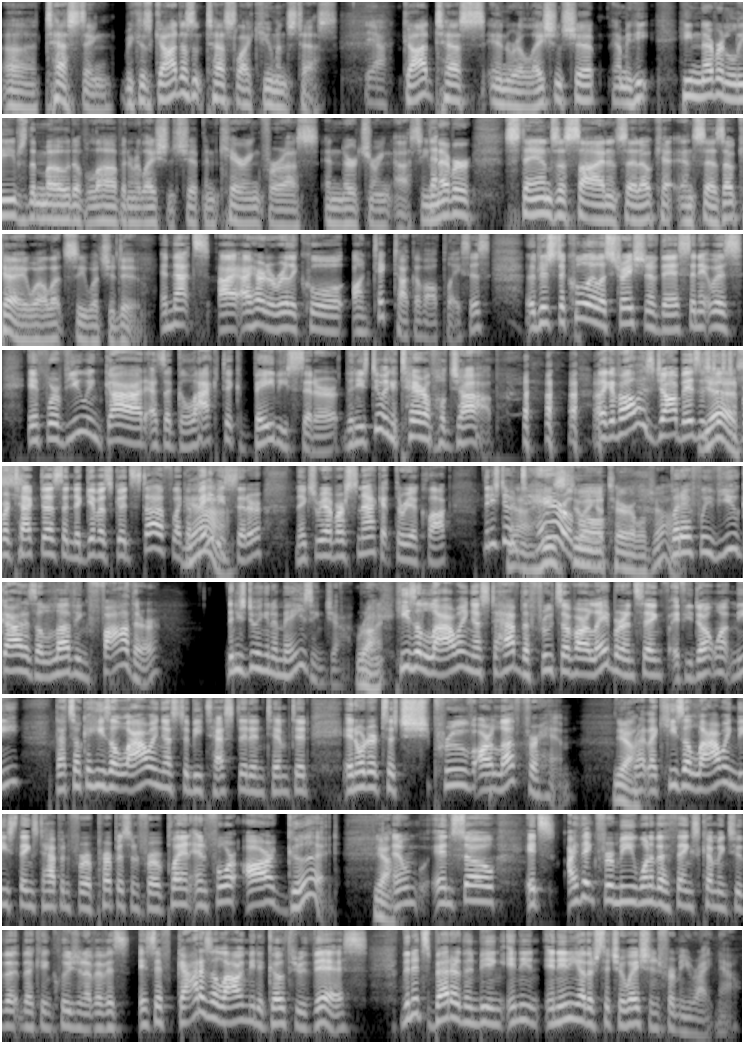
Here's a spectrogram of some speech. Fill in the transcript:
uh, testing because God doesn't test like humans test. Yeah. God tests in relationship. I mean, he he never leaves the mode of love and relationship and caring for us and nurturing us. He That- never stands aside and said, "Okay," and says, "Okay, well, let's see what you do." And that's I, I heard a really cool on TikTok of all places, just a cool illustration of this. And it was if we're viewing God as a galactic babysitter, then he's doing a terrible job. Like if all his job is is just to protect us and to give us good stuff, like a Yeah. babysitter, make sure we have our snack at three o'clock, then he's doing Yeah, terrible. He's doing a terrible job. But if we view God as a loving father, then he's doing an amazing job. Right. He's allowing us to have the fruits of our labor and saying, if you don't want me, that's okay. He's allowing us to be tested and tempted in order to sh- prove our love for him. Yeah, Right? Like he's allowing these things to happen for a purpose and for a plan and for our good. yeah, And and so it's I think for me one of the things coming to the, the conclusion of it is is if God is allowing me to go through this, then it's better than being in in any other situation for me right now.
